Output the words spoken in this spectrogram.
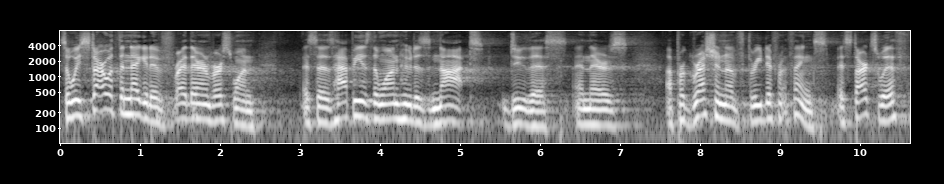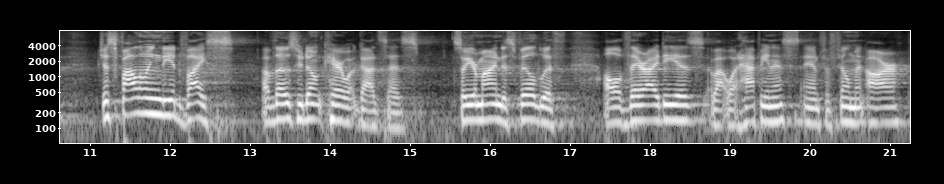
So we start with the negative right there in verse one. It says, Happy is the one who does not do this. And there's a progression of three different things. It starts with just following the advice of those who don't care what God says. So your mind is filled with all of their ideas about what happiness and fulfillment are.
